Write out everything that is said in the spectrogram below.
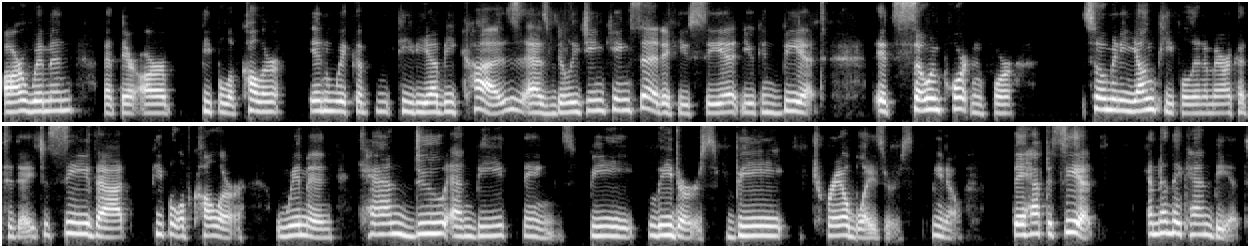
are women, that there are people of color in Wikipedia, because as Billie Jean King said, if you see it, you can be it. It's so important for so many young people in America today to see that people of color, women can do and be things, be leaders, be trailblazers, you know, they have to see it and then they can be it.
